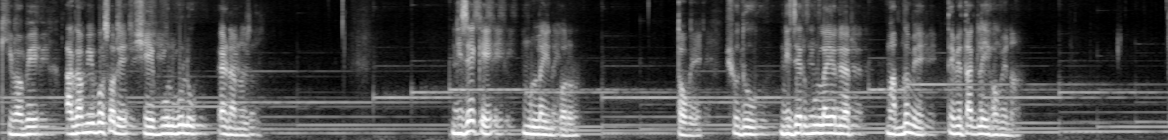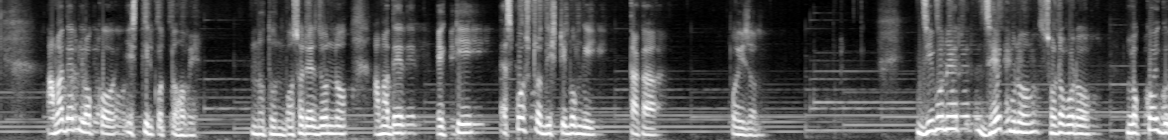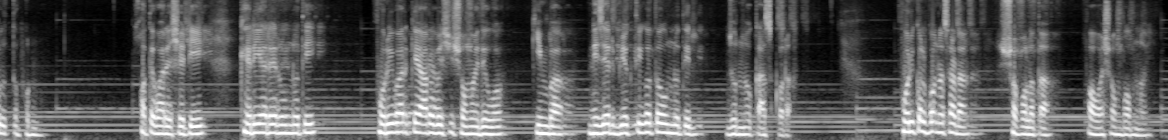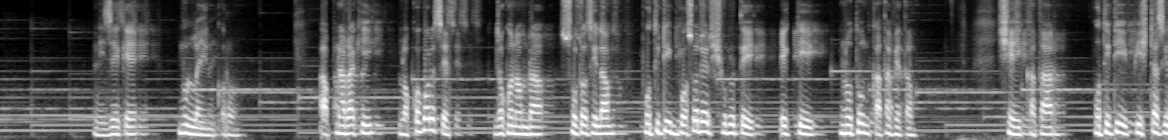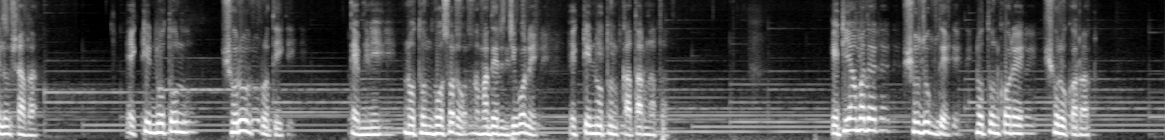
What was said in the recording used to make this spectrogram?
কীভাবে আগামী বছরে সেই ভুলগুলো এড়ানো যায়। নিজেকে মূল্যায়ন করুন। তবে শুধু নিজের মূল্যায়নের মাধ্যমে থেমে থাকলেই হবে না। আমাদের লক্ষ্য স্থির করতে হবে। নতুন বছরের জন্য আমাদের একটি স্পষ্ট দৃষ্টিভঙ্গি থাকা প্রয়োজন। জীবনের যে কোনো ছোট বড় লক্ষ্যই গুরুত্বপূর্ণ। হতে পারে সেটি ক্যারিয়ারের উন্নতি, পরিবারকে আরও বেশি সময় দেওয়া, কিংবা নিজের ব্যক্তিগত উন্নতির জন্য কাজ করা। পরিকল্পনা ছাড়া সফলতা পাওয়া সম্ভব নয়। নিজেকে মূল্যায়ন করুন। আপনারা কি লক্ষ্য করেছেন? যখন আমরা ছোট ছিলাম প্রতিটি বছরের শুরুতে একটি নতুন কাতা পেতাম। সেই কাতার প্রতিটি পৃষ্ঠা ছিল সাদা। একটি নতুন শুরুর প্রতীক। তেমনি নতুন বছরও আমাদের জীবনে একটি নতুন কাতার মতো। এটি আমাদের সুযোগ দেয় নতুন করে শুরু করার।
